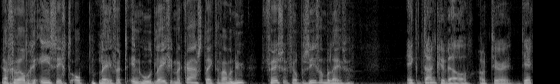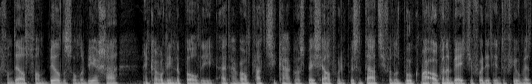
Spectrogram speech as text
ja, geweldige inzicht oplevert in hoe het leven in elkaar steekt. En waar we nu vreselijk veel plezier van beleven. Ik dank u wel, auteur Dirk van Delft van Beelden zonder Weerga... en Caroline de Pool, die uit haar woonplaats Chicago... speciaal voor de presentatie van het boek... maar ook wel een beetje voor dit interview met,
